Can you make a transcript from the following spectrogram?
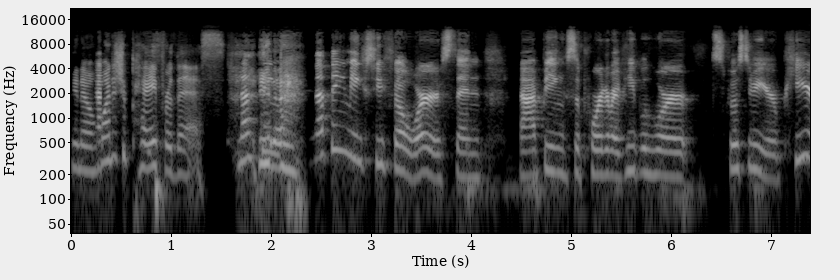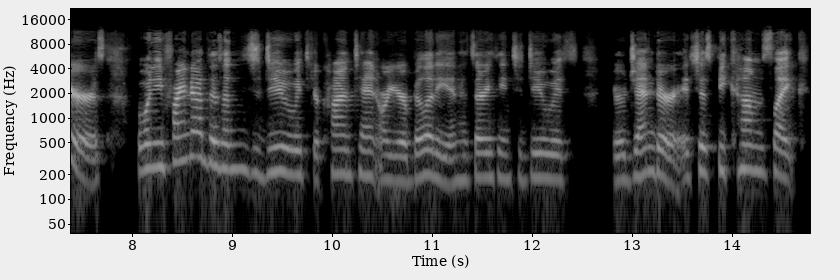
you know why did you pay for this nothing you know? nothing makes you feel worse than not being supported by people who are supposed to be your peers but when you find out there's nothing to do with your content or your ability and has everything to do with your gender it just becomes like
